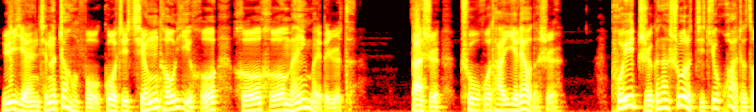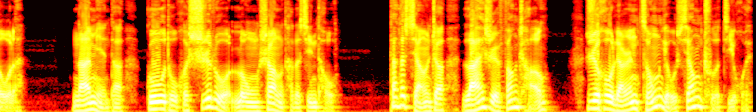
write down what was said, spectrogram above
与眼前的丈夫过起情投意合、和和美美的日子，但是出乎她意料的是，溥仪只跟她说了几句话就走了，难免的孤独和失落笼上了她的心头。但她想着来日方长。日后两人总有相处的机会。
